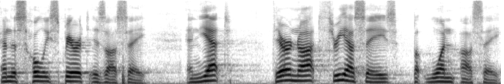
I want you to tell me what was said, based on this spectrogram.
and the Holy Spirit is Ase. And yet, there are not three Ases, but one Ase.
